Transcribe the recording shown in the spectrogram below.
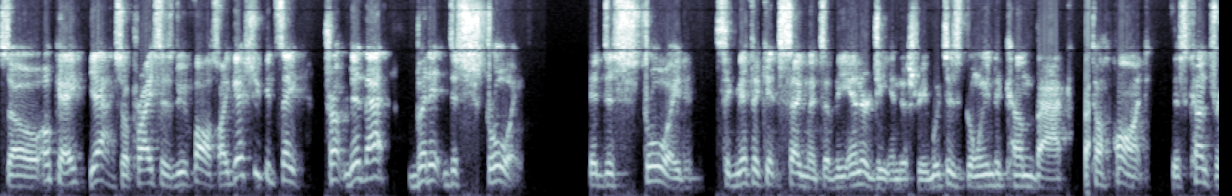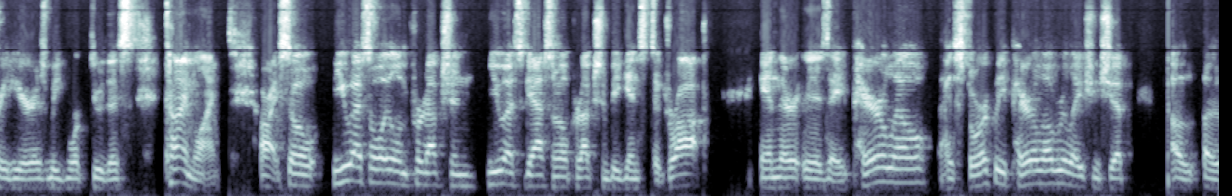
So, okay, yeah, so prices do fall. So I guess you could say Trump did that, but it destroyed. It destroyed significant segments of the energy industry, which is going to come back to haunt this country here as we work through this timeline. All right, so U.S. oil and production, U.S. gas and oil production begins to drop, and there is a parallel, historically parallel relationship. A, a,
